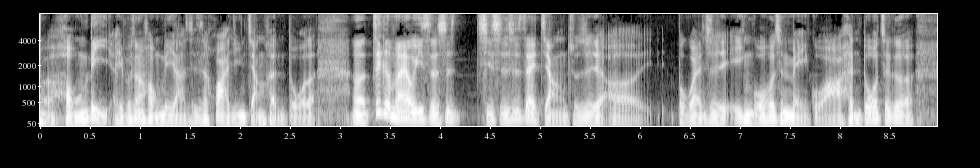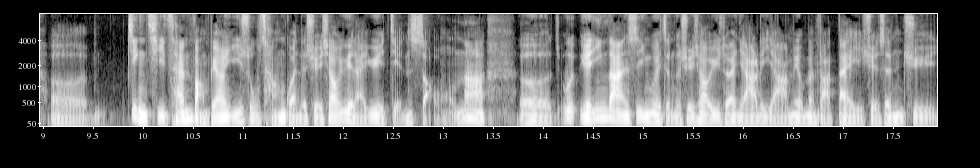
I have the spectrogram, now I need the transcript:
红利，也不算红利啊，其实话已经讲很多了。呃，这个蛮有意思的是，其实是在讲，就是呃，不管是英国或是美国啊，很多这个呃近期参访表演艺术场馆的学校越来越减少。那呃，原因当然是因为整个学校预算压力啊，没有办法带学生去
